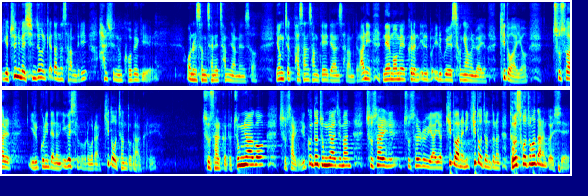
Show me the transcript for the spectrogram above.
이게 주님의 심정을 깨닫는 사람들이 할 수 있는 고백이에요. 오늘 성찬에 참여하면서 영적 파산 상태에 대한 사람들, 아니, 내 몸의 그런 일부, 일부의 성향을 위하여 기도하여 추수할 일꾼이 되는 이것이 뭐라 기도 전도다 그래요. 추수할 것도 중요하고 추수할 일꾼도 중요하지만 추수할 추수를 위하여 기도하는 이 기도 전도는 더 소중하다는 것이에요.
